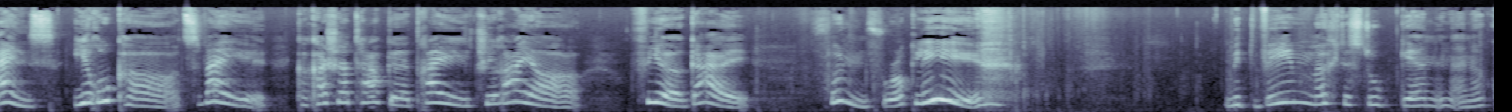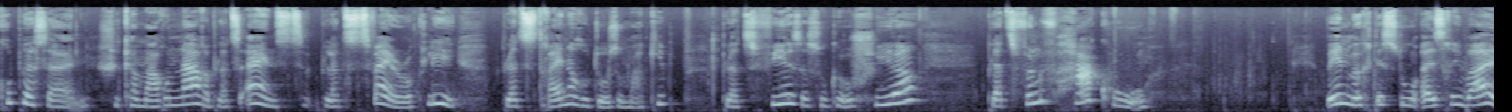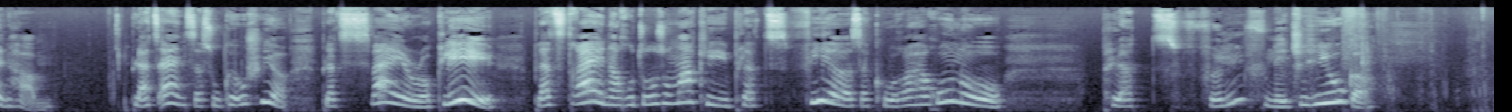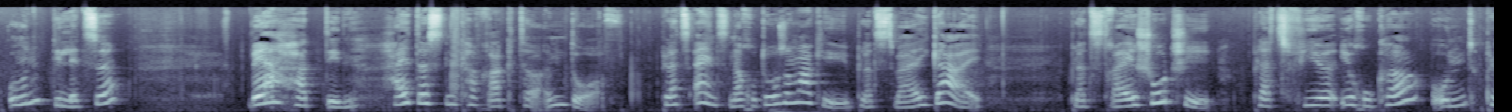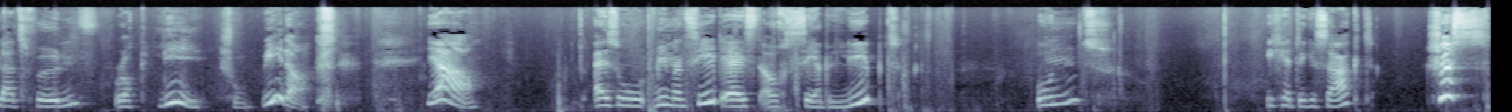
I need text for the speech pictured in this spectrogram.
1. Iruka 2. Kakashi Atake 3. Chiraya 4. Guy 5. Rock Lee Mit wem möchtest du gern in einer Gruppe sein? Shikamaru Nara Platz 1, Platz 2 Rock Lee, Platz 3 Naruto Uzumaki. Platz 4 Sasuke Uchiha. Platz 5 Haku. Wen möchtest du als Rivalen haben? Platz 1 Sasuke Uchiha. Platz 2 Rock Lee. Platz 3 Naruto Uzumaki. Platz 4 Sakura Haruno. Platz 5 Neji Hyuga. Und die letzte. Wer hat den heitersten Charakter im Dorf. Platz 1 Naruto Uzumaki, Platz 2 Gai, Platz 3 Shochi, Platz 4 Iruka und Platz 5 Rock Lee. Schon wieder. ja. Also, wie man sieht, er ist auch sehr beliebt. Und ich hätte gesagt, tschüss!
